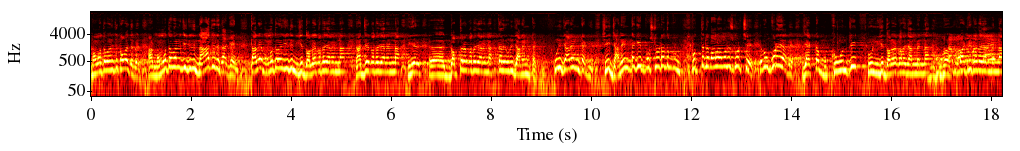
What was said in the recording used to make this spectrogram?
মমতা ব্যানার্জি কবে দেবেন? আর মমতা ব্যানার্জি যদি না জেনে থাকেন তাহলে মমতা ব্যানার্জি যদি নিজের দলের কথা জানেন না রাজ্যের কথা জানেন না নিজের দপ্তরের কথা জানেন না তাহলে উনি জানেনটা কি? উনি জানেনটা কি? সেই জানেনটা কি প্রশ্নটা তো প্রত্যেকটা বাংলার মানুষ করছে এবং করে যাবে। যে একটা মুখ্যমন্ত্রী উনি নিজের দলের কথা জানবেন না পার্টির কথা জানবেন না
